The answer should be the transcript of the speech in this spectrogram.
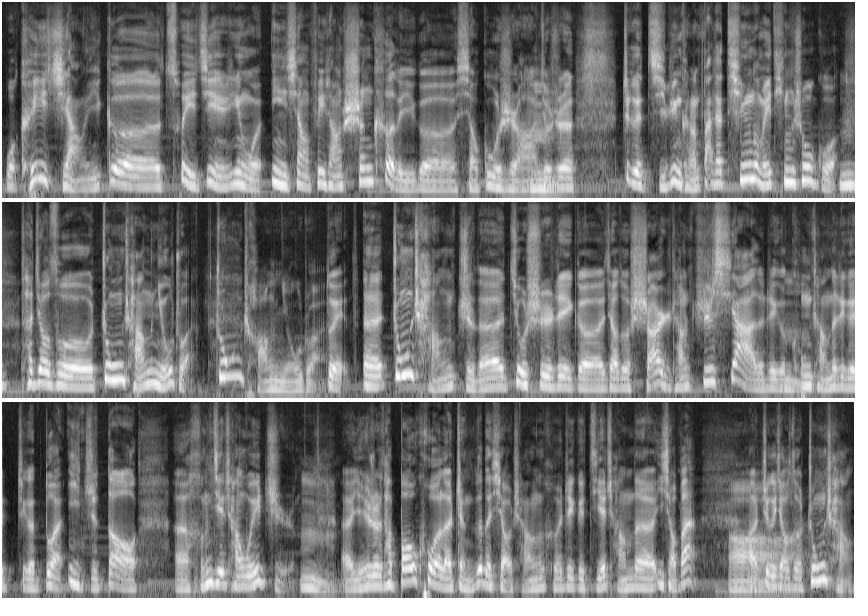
我可以讲一个最近令我印象非常深刻的一个小故事啊，嗯就是这个疾病可能大家听都没听说过，嗯，它叫做中肠扭转。中肠扭转。对，呃，中肠指的就是这个叫做十二指肠之下的这个空肠的这个、这个段，一直到呃横结肠为止。嗯呃，也就是它包括了整个的小肠和这个结肠的一小半啊、啊这个叫做中肠。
